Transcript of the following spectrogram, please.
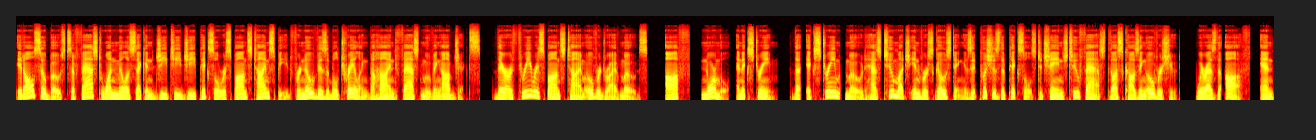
It also boasts a fast 1 millisecond GTG pixel response time speed for no visible trailing behind fast moving objects. There are three response time overdrive modes off, normal, and extreme. The extreme mode has too much inverse ghosting as it pushes the pixels to change too fast, thus causing overshoot whereas the off and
